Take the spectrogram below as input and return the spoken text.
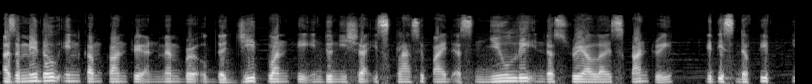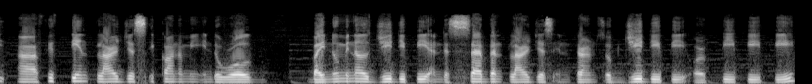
As a middle-income country and member of the G20, Indonesia is classified as newly industrialized country. It is the 50, uh, 15th largest economy in the world by nominal GDP and the 7th largest in terms of GDP or PPP.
